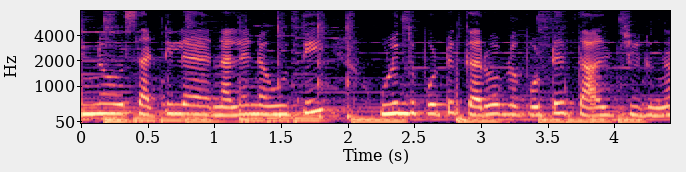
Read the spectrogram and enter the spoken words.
இன்னொரு சட்டியில் நல்லெண்ணெய் ஊற்றி உளுந்து போட்டு கருவேப்பிலை போட்டு தாளிச்சிடுங்க.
